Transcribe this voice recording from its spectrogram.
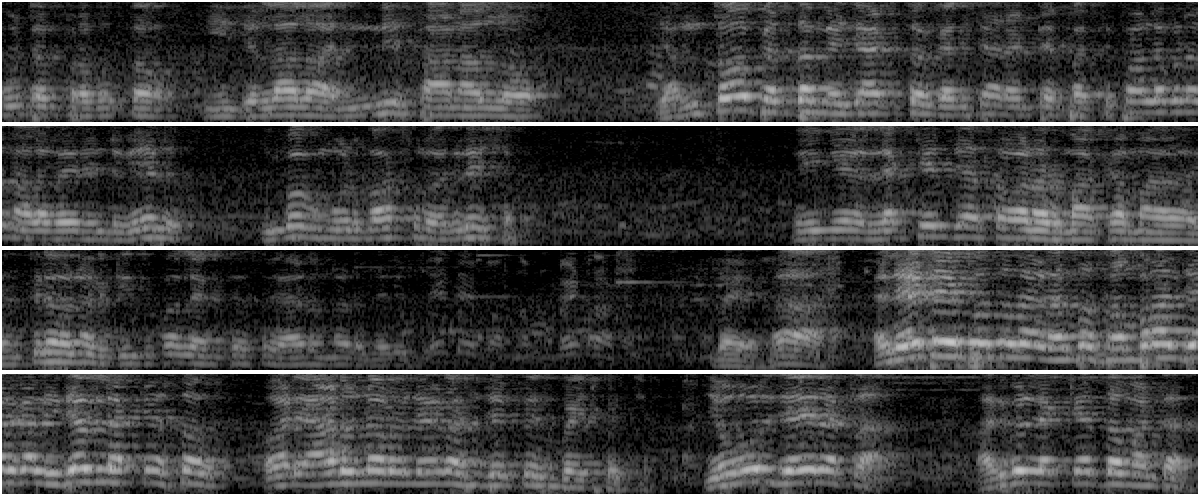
కూటమి ప్రభుత్వం ఈ జిల్లాలో అన్ని స్థానాల్లో ఎంతో పెద్ద మెజార్టీతో కలిశారంటే పత్తిపాళ్ళ కూడా నలభై రెండు వేలు. ఇంకొక మూడు బాక్సులు వదిలేశాం. ఇంక లెక్క ఏం చేస్తామన్నారు మా మా ఇక్కడే ఉన్నాడు గింజపల్లి వెంకటేశ్వర ఏడున్నాడు తెలియదు బయట. లేట్ అయిపోతుంది అక్కడ అంతా సంబరాలు జరగాలి ఇదేం లెక్కేస్తాం వాడు ఆడున్నాడో లేడో అని చెప్పేసి బయటకు వచ్చాం ఎవరు చేయరు అట్లా. అది కూడా లెక్కేద్దామంటారు.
